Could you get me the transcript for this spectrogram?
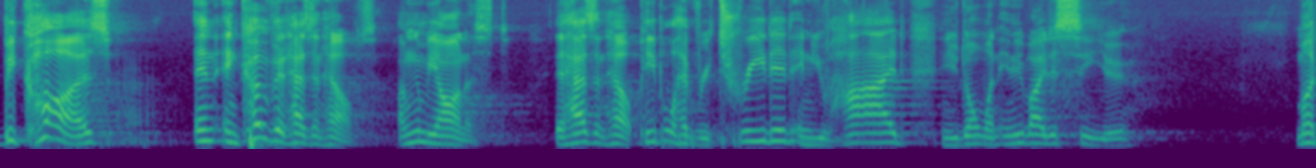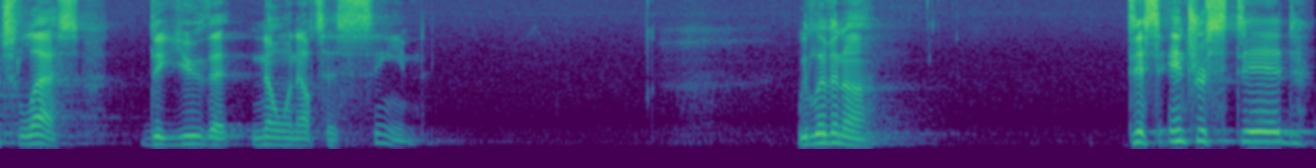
Because, and, and COVID hasn't helped. I'm going to be honest. It hasn't helped. People have retreated and you hide and you don't want anybody to see you, much less the you that no one else has seen. We live in a disinterested,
